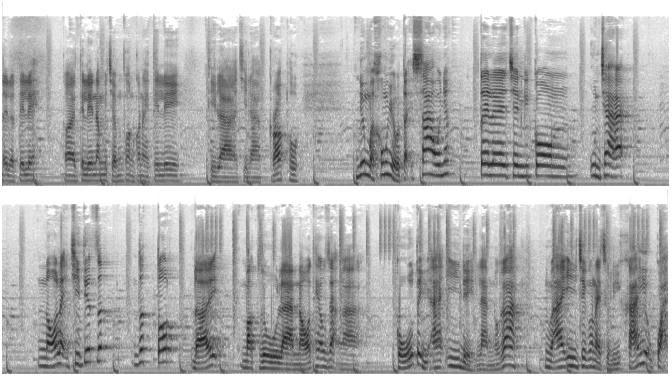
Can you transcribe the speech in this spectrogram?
đây là tele con này tele 50 chấm còn con này tele thì là chỉ là crop thôi. Nhưng mà không hiểu tại sao nhá tele trên cái con ultra ấy nó lại chi tiết rất rất tốt. Đấy mặc dù là nó theo dạng là cố tình AI để làm nó ga nhưng mà AI trên con này xử lý khá hiệu quả.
